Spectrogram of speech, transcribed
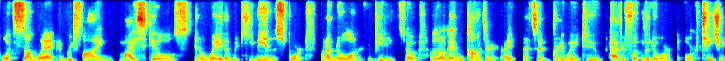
what's some way I can refine my skills in a way that would keep me in the sport when I'm no longer competing? So I was like, okay, well, commentary, right? That's a great way to have your foot in the door or teaching,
